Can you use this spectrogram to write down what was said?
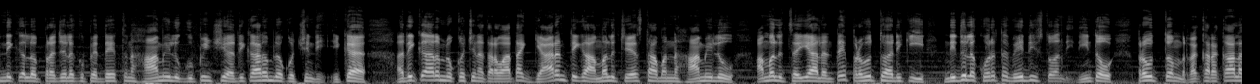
ఎన్నికల్లో ప్రజలకు పెద్ద ఎత్తున హామీలు గుప్పించి అధికారంలోకి వచ్చింది. ఇక అధికారంలోకి వచ్చిన తర్వాత గ్యారంటీగా అమలు చేస్తామన్న హామీలు అమలు చేయాలంటే ప్రభుత్వానికి నిధుల కొరత వేధిస్తోంది. దీంతో ప్రభుత్వం రకరకాల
